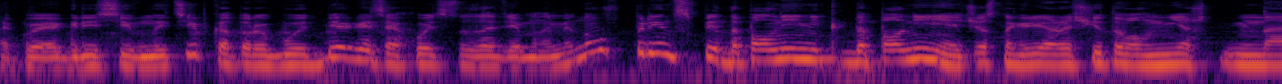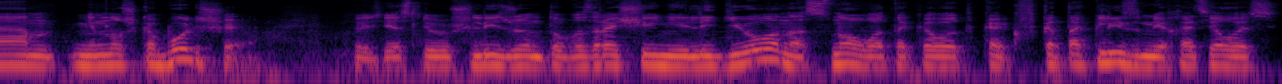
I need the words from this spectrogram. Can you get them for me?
такой агрессивный тип, который будет бегать, охотиться за демонами. Ну, в принципе, дополнение к дополнению, честно говоря, рассчитывал не, на немножко большее. То есть, если уж Legion, то возвращение Легиона снова так вот, как в Катаклизме хотелось,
